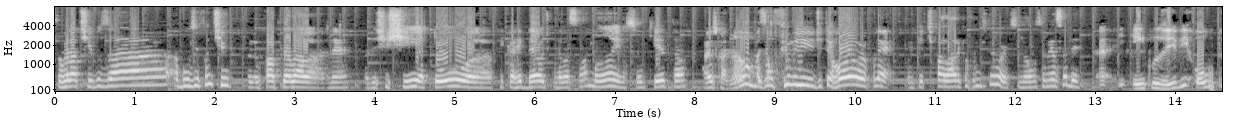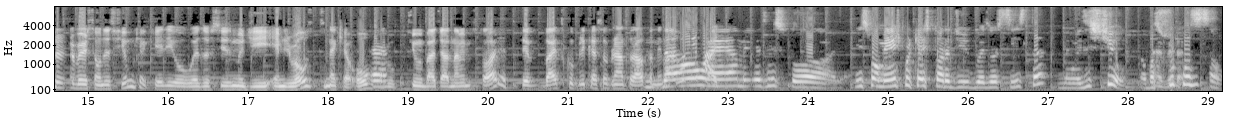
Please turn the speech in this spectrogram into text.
são relativos a abuso infantil. O fato dela né, fazer xixi à toa, ficar rebelde com relação à mãe, não sei o que e tal. Aí os caras, não, mas é um filme de terror. Eu falei, é, porque te falaram que é um filme de terror, senão você não ia saber. É, inclusive, outra versão desse filme, que é aquele O Exorcismo de Emily Rose, né? Que é outro filme baseado na mesma história. Você vai descobrir que é sobrenatural também na Não é a mesma história. Principalmente porque a história de, do Exorcista não existiu. É uma É verdade. suposição.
